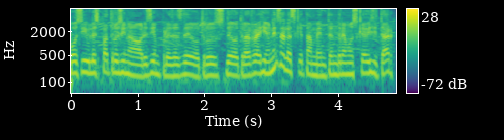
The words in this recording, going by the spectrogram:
posibles patrocinadores y empresas de, otros, de otras regiones a las que también tendremos que visitar.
